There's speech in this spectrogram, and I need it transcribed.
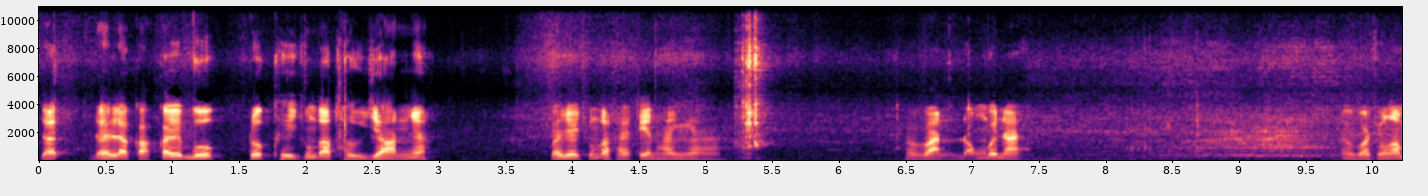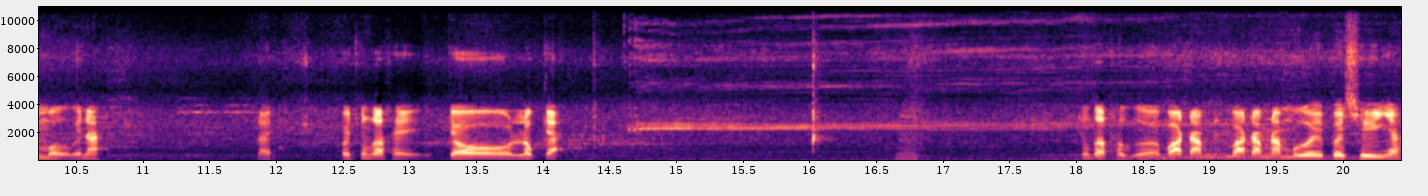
Đấy đây là các cái bước trước khi chúng ta thử dàn nhé bây giờ chúng ta phải tiến hành à, vặn đóng bên này. Và chúng ta mở bên này và chúng ta thể cho lốc chạy. Ừ. Chúng ta thử ờ, 300 đến 350 PC nhé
